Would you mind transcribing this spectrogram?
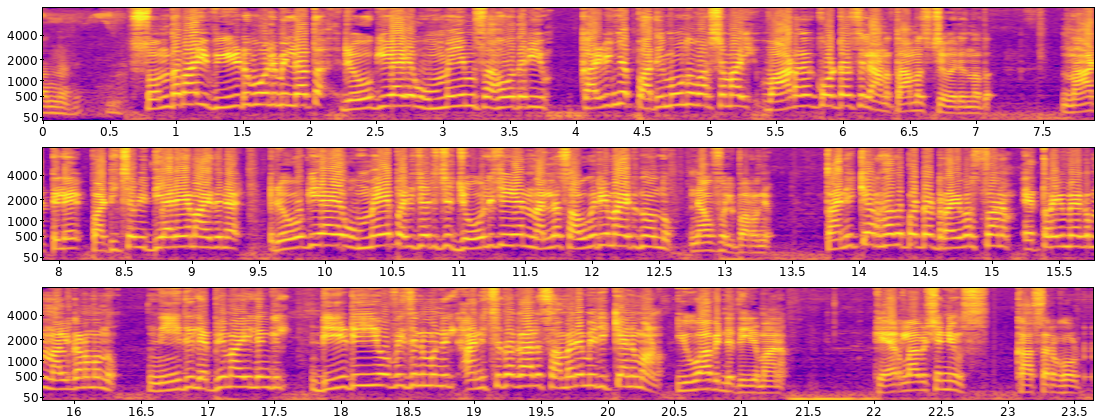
വന്നത്. സ്വന്തമായി വീട് പോലുമില്ലാത്ത രോഗിയായ ഉമ്മയും സഹോദരിയും കഴിഞ്ഞ പതിമൂന്ന് വർഷമായി വാടക ക്വാർട്ടേഴ്സിലാണ് താമസിച്ചു വരുന്നത്. നാട്ടിലെ പഠിച്ച വിദ്യാലയമായതിനാൽ രോഗിയായ ഉമ്മയെ പരിചരിച്ച് ജോലി ചെയ്യാൻ നല്ല സൗകര്യമായിരുന്നുവെന്നും നൌഫൽ പറഞ്ഞു. തനിക്ക് അർഹതപ്പെട്ട ഡ്രൈവർ സ്ഥാനം എത്രയും വേഗം നൽകണമെന്നും നീതി ലഭ്യമായില്ലെങ്കിൽ ഡി ഡി ഇ ഓഫീസിന് മുന്നിൽ അനിശ്ചിതകാല സമരമിരിക്കാനുമാണ് യുവാവിന്റെ തീരുമാനം. Kerala vision news Kasaragod.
